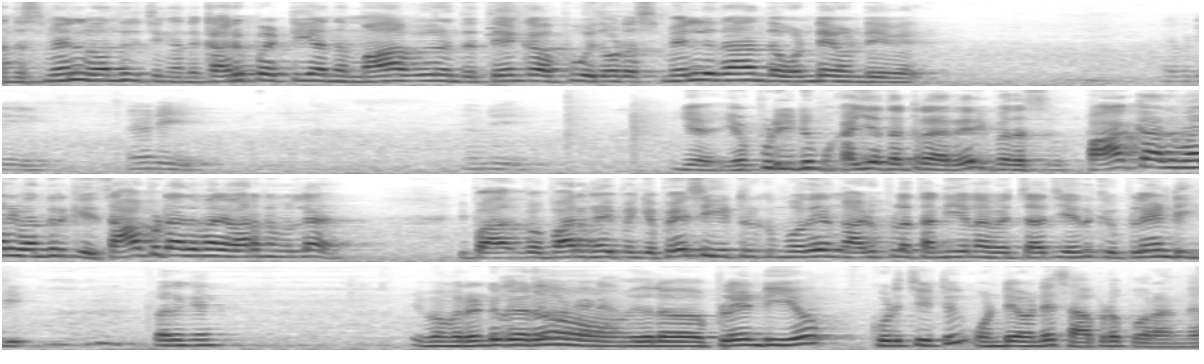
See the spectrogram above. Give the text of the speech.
அந்த ஸ்மெல் வந்துருச்சுங்க. அந்த கருப்பட்டி அந்த மாவு அந்த தேங்காய் பூ இதோட ஸ்மெல்லு தான் இந்த ஒண்டே ஒண்டேவே. எப்படி? எப்படி? எப்படி? ஏ எப்படின்னு கையை தட்டுறாரு. இப்போ அதை பார்க்காத மாதிரி வந்திருக்கு. சாப்பிட்டாத மாதிரி வரணும்ல. இப்போ இப்போ பாருங்கள் இப்போ இங்கே பேசிக்கிட்டு இருக்கும்போதே எங்கள் அடுப்பில் தண்ணியெல்லாம் வச்சாச்சு. எதுக்கு? பிளேண்டிக்கு பாருங்க. இப்போ அவங்க ரெண்டு பேரும் இதில் பிளேண்டியும் குடிச்சிட்டு ஒண்டே ஒண்டே சாப்பிட போகிறாங்க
